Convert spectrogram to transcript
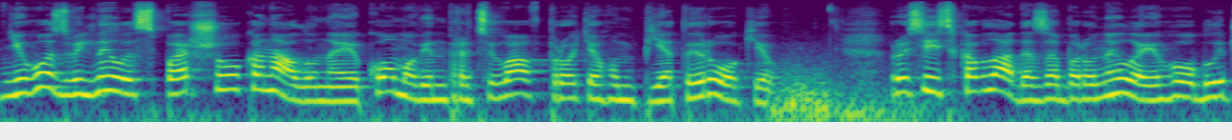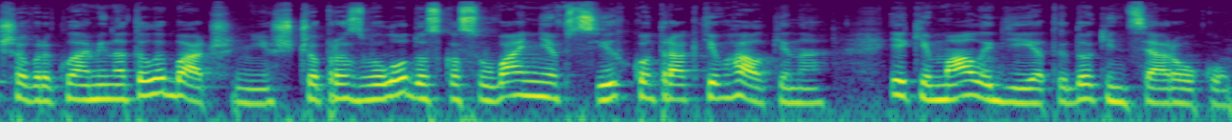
Його звільнили з першого каналу, на якому він працював протягом п'яти років. Російська влада заборонила його обличчя в рекламі на телебаченні, що призвело до скасування всіх контрактів Галкіна, які мали діяти до кінця року.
